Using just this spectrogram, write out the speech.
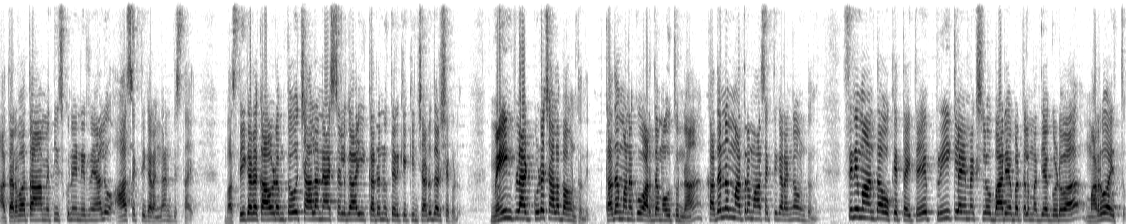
ఆ తర్వాత ఆమె తీసుకునే నిర్ణయాలు ఆసక్తికరంగా అనిపిస్తాయి. బస్తీ కథ కావడంతో చాలా న్యాచురల్గా ఈ కథను తెరకెక్కించాడు దర్శకుడు. మెయిన్ ఫ్లాట్ కూడా చాలా బాగుంటుంది. కథ మనకు అర్థమవుతున్నా కథనం మాత్రం ఆసక్తికరంగా ఉంటుంది. సినిమా అంతా ఒకెత్తు అయితే ప్రీ క్లైమాక్స్లో భార్యాభర్తల మధ్య గొడవ మరో ఎత్తు.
